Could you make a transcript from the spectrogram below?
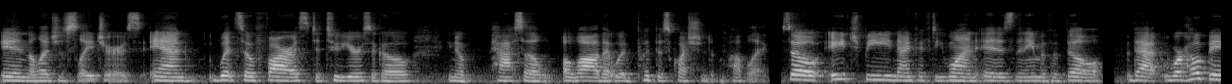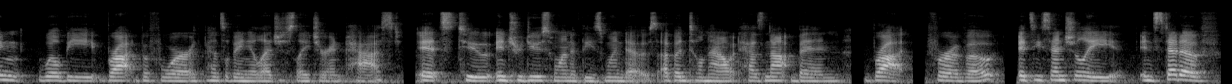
in the legislatures and went so far as to two years ago, you know, pass a, a law that would put this question to the public. So HB 951 is the name of a bill that we're hoping will be brought before the Pennsylvania legislature and passed. It's to introduce one of these windows. Up until now, it has not been brought for a vote. It's essentially, instead of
